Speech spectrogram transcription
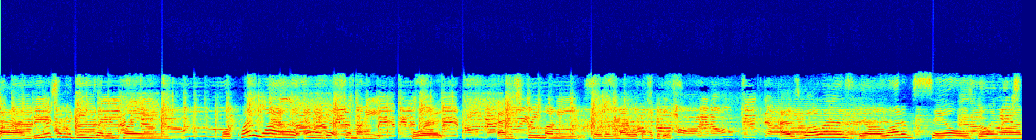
and these are some of the games I've been playing for quite a while, and I get some money for it. And it's free money, so it doesn't matter what the heck it is. As well as there are a lot of sales going on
